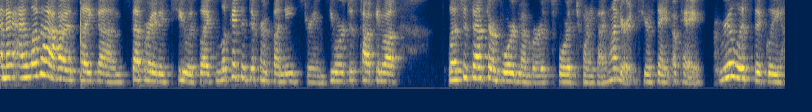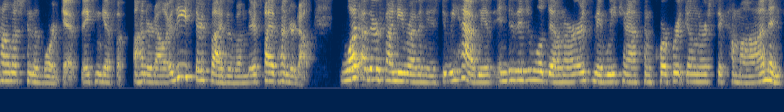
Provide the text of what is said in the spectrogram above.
And I, I love how, how it's like um, separated too. It's like, look at the different funding streams. You were just talking about, let's just ask our board members for the 2500 you're saying okay realistically how much can the board give? They can give $100 each. There's five of them. There's $500 what other funding revenues do we have? We have individual donors. Maybe we can ask some corporate donors to come on and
